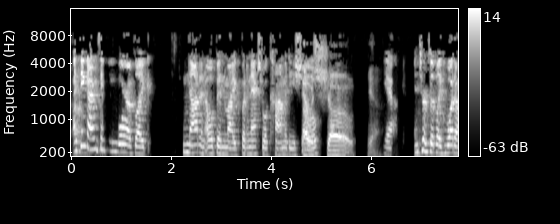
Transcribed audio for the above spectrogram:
I think Um, I'm thinking more of like not an open mic, but an actual comedy show Oh, a show. Yeah. Yeah. In terms of like what a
